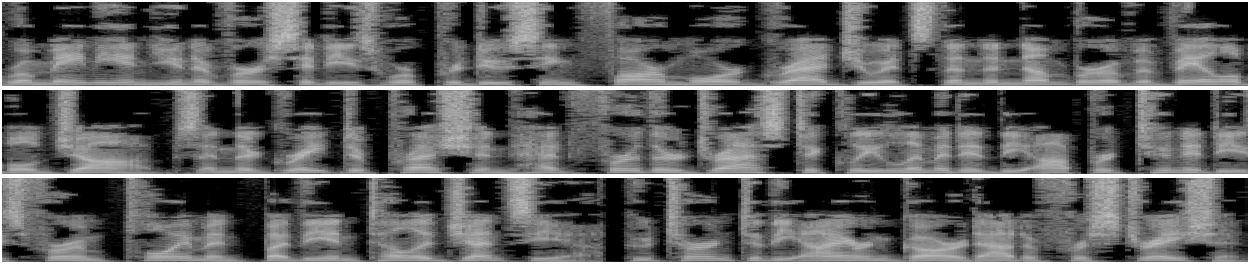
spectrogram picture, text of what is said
Romanian universities were producing far more graduates than the number of available jobs and the Great Depression had further drastically limited the opportunities for employment by the intelligentsia, who turned to the Iron Guard out of frustration.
